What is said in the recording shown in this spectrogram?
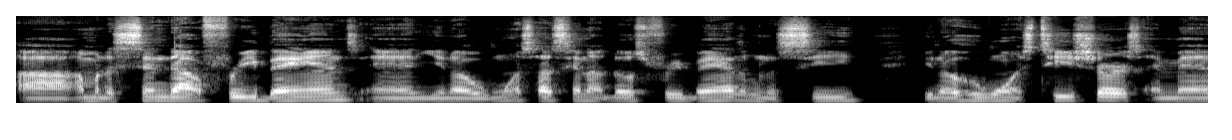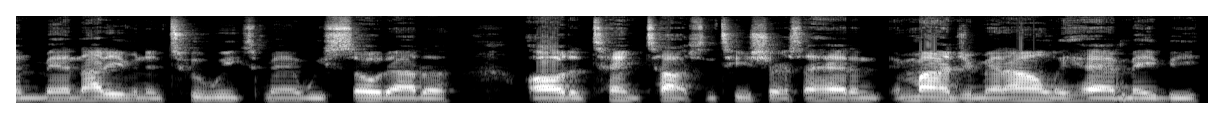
uh, I'm going to send out free bands. And, you know, once I send out those free bands, I'm going to see, you know, who wants t-shirts. And man, man, not even in two weeks, man, we sold out of all the tank tops and t-shirts I had. And, and mind you, man, I only had maybe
